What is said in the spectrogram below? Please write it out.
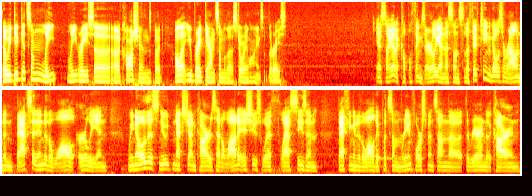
Though we did get some late late race uh, uh, cautions, but I'll let you break down some of the storylines of the race. Yeah, so I got a couple things early on this one. So the 15 goes around and backs it into the wall early, and we know this new next gen car has had a lot of issues with last season backing into the wall. They put some reinforcements on the the rear end of the car and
